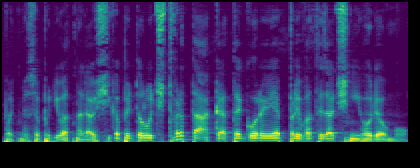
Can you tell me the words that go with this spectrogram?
Pojďme se podívat na další kapitolu, čtvrtá kategorie privatizačního domu.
